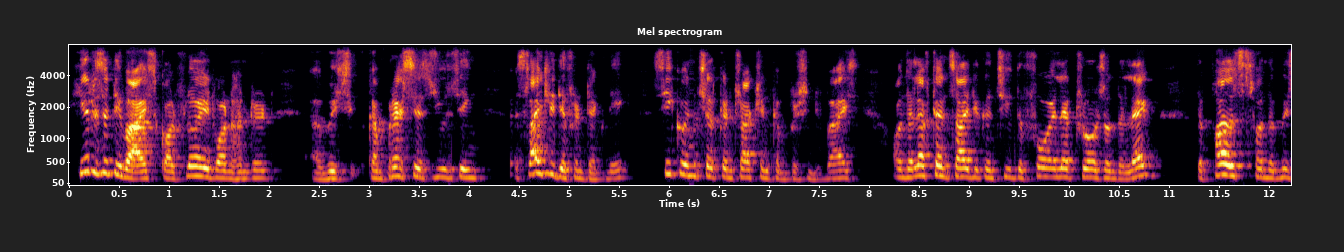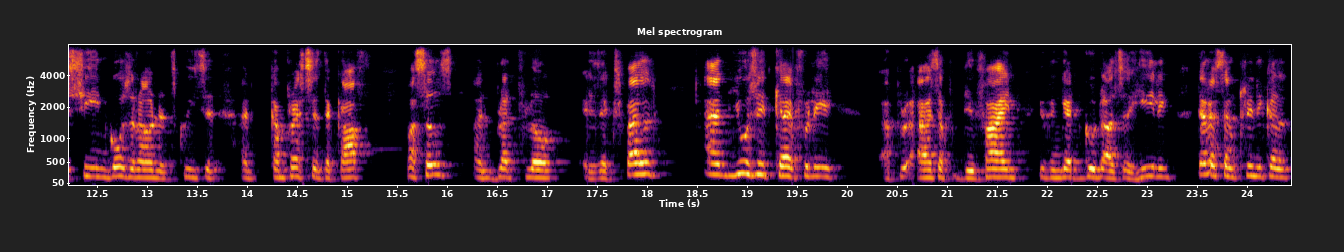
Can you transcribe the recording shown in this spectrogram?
here is a device called FlowAid 100, uh, which compresses using a slightly different technique, sequential contraction compression device. On the left-hand side, you can see the four electrodes on the leg. The pulse from the machine goes around and squeezes and compresses the calf muscles and blood flow is expelled. And use it carefully as a defined, you can get good ulcer healing. There are some clinical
